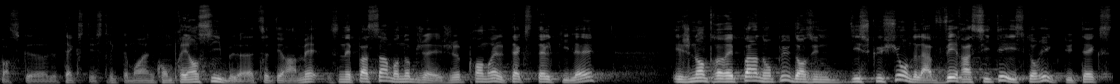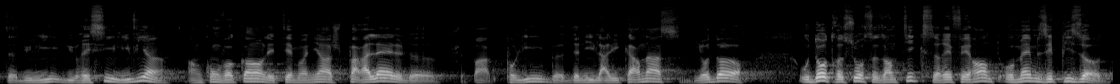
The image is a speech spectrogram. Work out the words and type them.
parce que le texte est strictement incompréhensible, etc. Mais ce n'est pas ça mon objet. Je prendrai le texte tel qu'il est et je n'entrerai pas non plus dans une discussion de la véracité historique du texte du, récit livien, en convoquant les témoignages parallèles de, je sais pas, Polybe, Denis Lalicarnasse, Diodore, ou d'autres sources antiques se référant aux mêmes épisodes.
